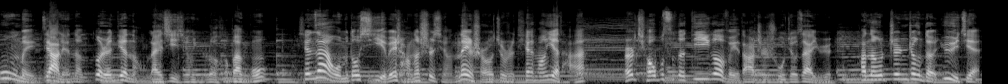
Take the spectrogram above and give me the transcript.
物美价廉的个人电脑来进行娱乐和办公。现在我们都习以为常的事情，那时候就是天方夜谭。而乔布斯的第一个伟大之处就在于，他能真正的预见，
